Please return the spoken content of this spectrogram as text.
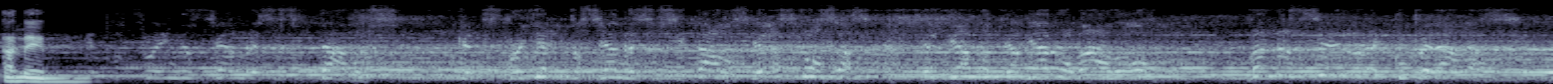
Amén. Que tus sueños sean resucitados, que tus proyectos sean resucitados, que las cosas que el diablo te había robado van a ser recuperadas.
